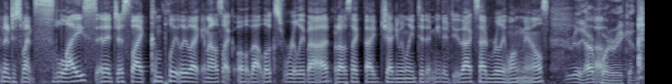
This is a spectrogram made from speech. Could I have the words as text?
and it just went slice and it just like completely like and I was like oh that looks really bad, but I was like I genuinely didn't mean to do that because I had really long nails. You really are Puerto Rican.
